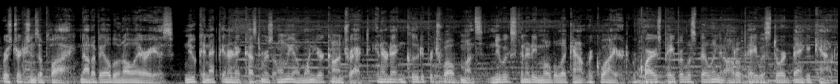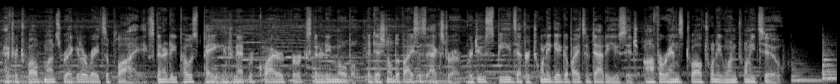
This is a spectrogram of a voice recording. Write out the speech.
Restrictions apply. Not available in all areas. New Connect Internet customers only on one year contract. Internet included for 12 months. New Xfinity mobile account required. Requires paperless billing and auto pay with stored bank account. After 12 months, regular rates apply. Xfinity post pay internet required for Xfinity mobile. Additional devices extra. Reduced speeds after 20 gigabytes of data usage. Offer ends 12 21 22.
